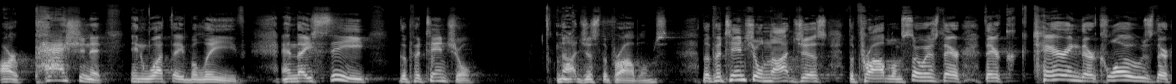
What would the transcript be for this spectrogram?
are passionate in what they believe. And they see the potential, not just the problems. The potential, not just the problem. So as they're, they're tearing their clothes, they're,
